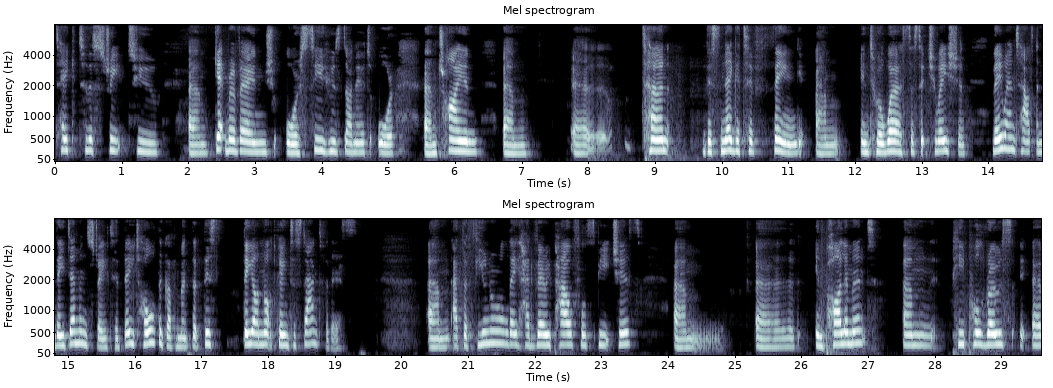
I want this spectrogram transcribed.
take to the street to um, get revenge or see who's done it or um, try and um, uh, turn this negative thing into a worse situation. They went out and they demonstrated. They told the government that this they are not going to stand for this. Um, at the funeral, they had very powerful speeches. Um, uh, in Parliament, um, people rose uh,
